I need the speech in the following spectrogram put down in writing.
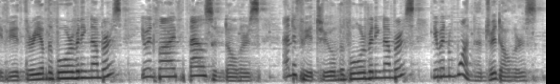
If you had three of the four winning numbers, you win $5,000. And if you had two of the four winning numbers, you win $100.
